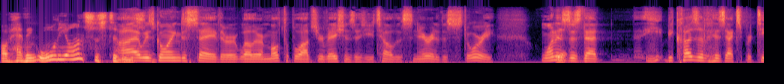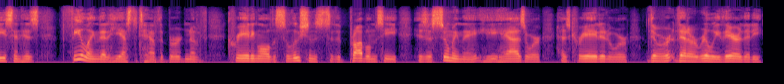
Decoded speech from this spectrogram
of having all the answers to these. I was going to say there are well there are multiple observations as you tell this narrative, this story. One is is that he, because of his expertise and his feeling that he has to have the burden of creating all the solutions to the problems he is assuming that he has or has created or that are really there that he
